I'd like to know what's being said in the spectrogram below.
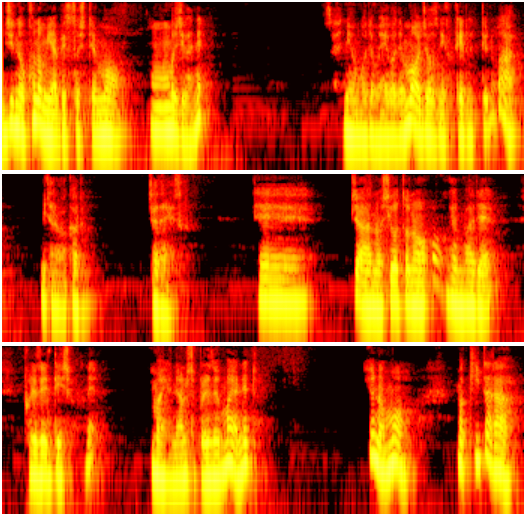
字の好みは別としても、文字がね、日本語でも英語でも上手に書けるっていうのは、見たらわかるじゃないですか。えー、じゃあ、あの、仕事の現場で、プレゼンテーションね、うまいよね、あの人プレゼンうまいよね、というのも、まあ聞いたら、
